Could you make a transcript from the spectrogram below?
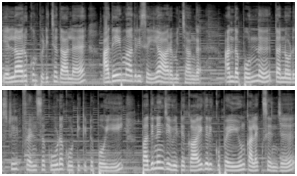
எல்லாருக்கும் பிடிச்சதால அதே மாதிரி செய்ய ஆரம்பிச்சாங்க. அந்த பொண்ணு தன்னோட ஸ்ட்ரீட் ஃப்ரெண்ட்ஸை கூட கூட்டிக்கிட்டு போய் பதினஞ்சு வீட்டு காய்கறி குப்பையையும் கலெக்ட் செஞ்சு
